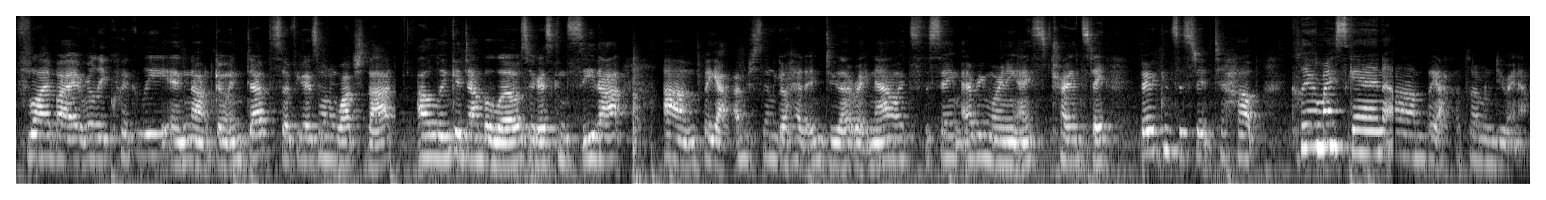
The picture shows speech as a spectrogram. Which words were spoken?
fly by really quickly and not go in depth. So if you guys want to watch that, I'll link it down below so you guys can see that. Um, but yeah, I'm just gonna go ahead and do that right now. It's the same every morning. I try and stay very consistent to help clear my skin. Um, but yeah, that's what I'm gonna do right now.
